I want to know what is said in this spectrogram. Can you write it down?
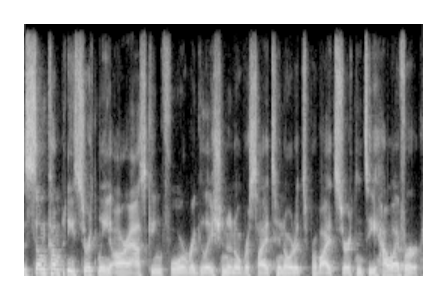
some companies certainly are asking for regulation and oversight in order to provide certainty. However,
